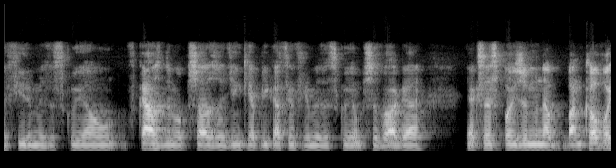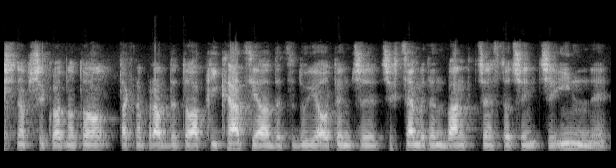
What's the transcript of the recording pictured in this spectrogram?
e, firmy zyskują w każdym obszarze, dzięki aplikacjom firmy zyskują przewagę. Jak sobie spojrzymy na bankowość na przykład, no to tak naprawdę to aplikacja decyduje o tym, czy, czy chcemy ten bank często, czy, czy inny.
